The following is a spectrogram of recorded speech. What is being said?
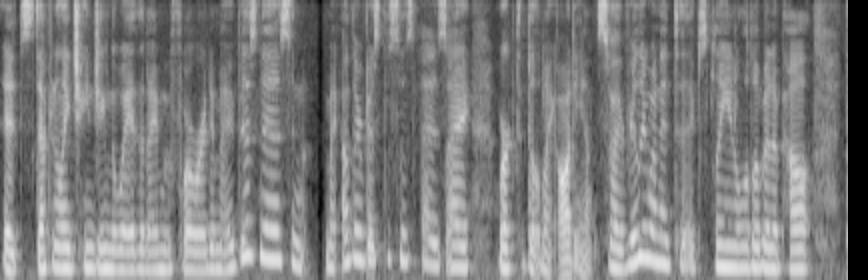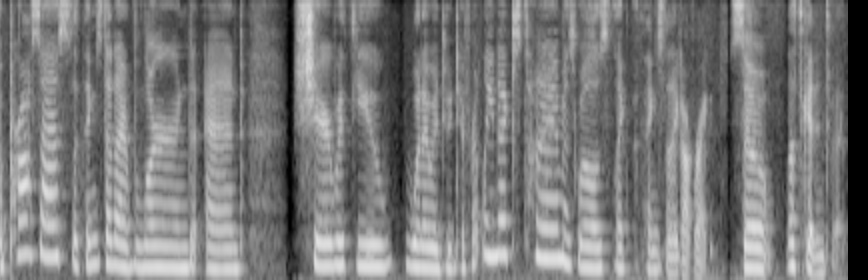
it's definitely changing the way that I move forward in my business and my other businesses as I work to build my audience. So, I really wanted to explain a little bit about the process, the things that I've learned, and share with you what I would do differently next time, as well as like the things that I got right. So let's get into it.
